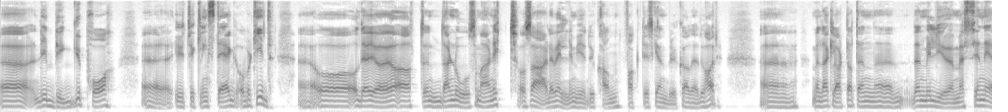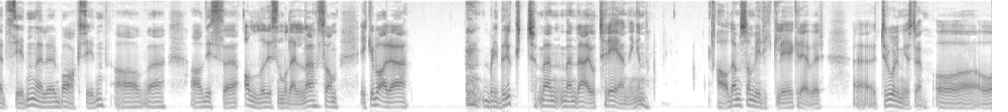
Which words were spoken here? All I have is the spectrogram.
Eh, de bygger på utviklingssteg over tid. Og det gjør jo at det er noe som er nytt, og så er det veldig mye du kan faktisk gjenbruke av det du har. Eh, men det er klart at den, eh, den miljømessige nedsiden, eller baksiden, av, eh, av disse, alle disse modellene, som ikke bare blir brukt, men, men, det er jo treningen av dem som virkelig krever utrolig mye strøm og, og,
